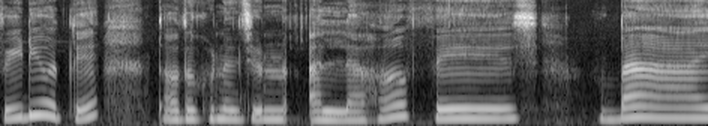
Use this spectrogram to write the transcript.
ভিডিওতে। ততক্ষণের জন্য আল্লাহ হাফেজ। বাই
